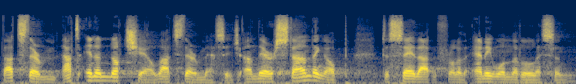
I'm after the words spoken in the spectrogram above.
That's, their, that's in a nutshell, that's their message. And they're standing up to say that in front of anyone that'll listen.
